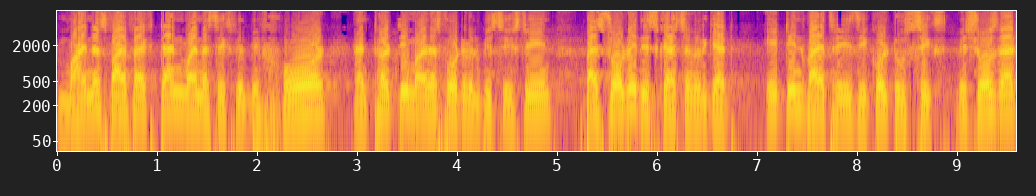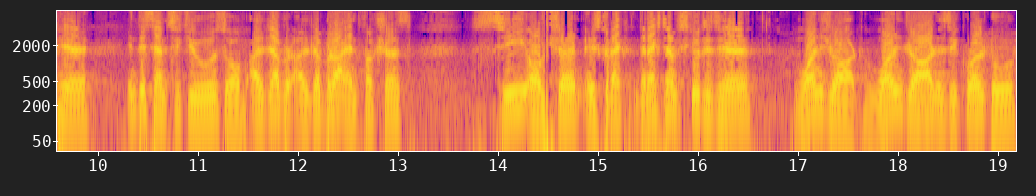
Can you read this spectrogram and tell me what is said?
minus 5x 10 minus 6 will be 4 and 30 minus 40 will be 16 by solving this question we'll get 18 by 3 is equal to 6 which shows that here in this MCQs of algebra, algebra and functions C option is correct. The next MCQ is here. 1 yard. 1 yard is equal to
